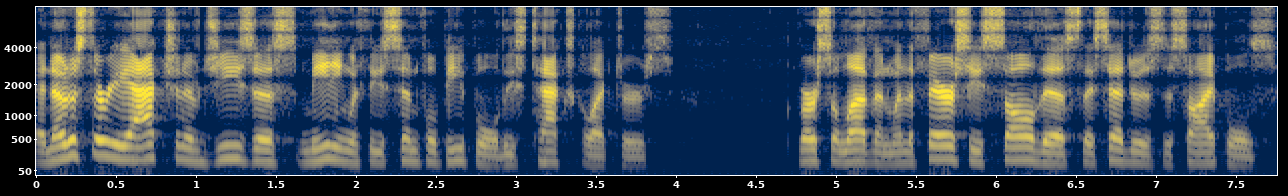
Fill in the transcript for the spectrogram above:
And notice the reaction of Jesus meeting with these sinful people, these tax collectors. Verse 11 When the Pharisees saw this, they said to his disciples,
